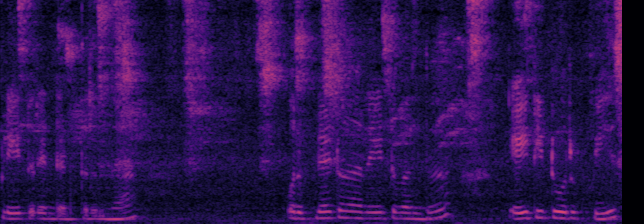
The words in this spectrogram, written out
பிளேட்டு ரெண்டு எடுத்திருந்தேன். ஒரு பிளேட்டோட ரேட்டு வந்து எயிட்டி டூ ருப்பீஸ்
